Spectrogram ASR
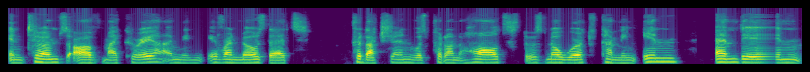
In terms of my career, I mean, everyone knows that production was put on a halt, there was no work coming in, and then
